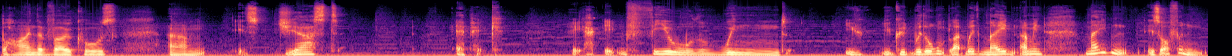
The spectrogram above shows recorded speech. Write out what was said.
behind the vocals. Um, it's just epic. It, it feel the wind. You you could with all like with Maiden. I mean, Maiden is often,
